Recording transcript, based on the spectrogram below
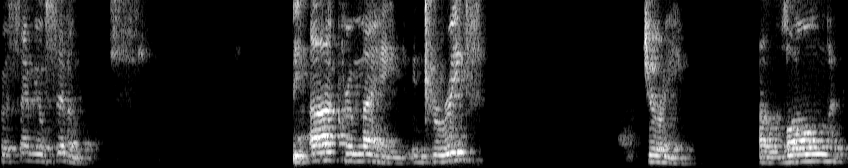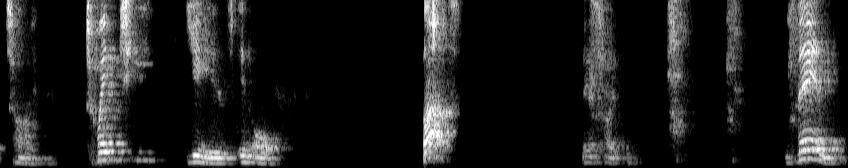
First Samuel 7. The ark remained in Kiriath Jearim a long time 20 years in all. But there's hope. Then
